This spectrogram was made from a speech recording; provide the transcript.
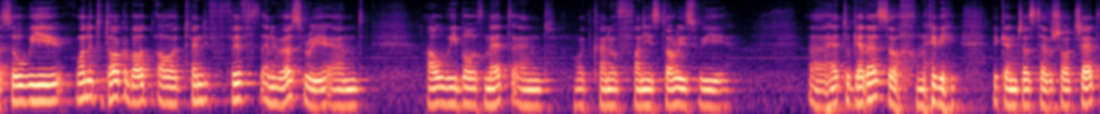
so we wanted to talk about our 25th anniversary and how we both met and what kind of funny stories we uh, had together. So maybe we can just have a short chat.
